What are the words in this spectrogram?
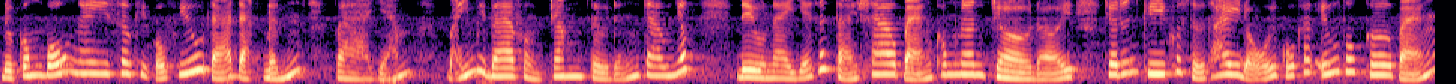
được công bố ngay sau khi cổ phiếu đã đạt đỉnh và giảm 73% từ đỉnh cao nhất. Điều này giải thích tại sao bạn không nên chờ đợi cho đến khi có sự thay đổi của các yếu tố cơ bản.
